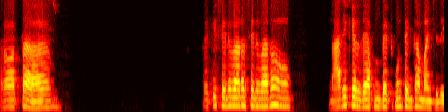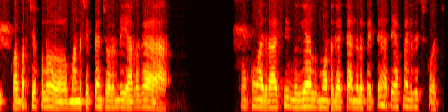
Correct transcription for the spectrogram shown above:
తర్వాత ప్రతి శనివారం శనివారం నారికేల దీపం పెట్టుకుంటే ఇంకా మంచిది. కొబ్బరి చెప్పులో మన చెప్పాను చూడండి ఎర్రగా కుంకుమ అది రాసి మిరియాలు మూట కట్టి అందులో పెట్టి ఆ దీపం వెలిగించుకోవచ్చు.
